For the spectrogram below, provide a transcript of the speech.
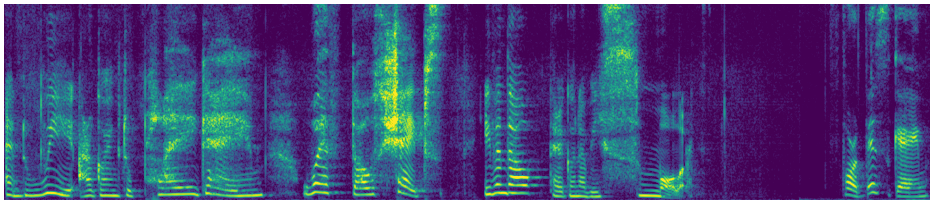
And we are going to play game with those shapes, even though they're gonna be smaller. For this game,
